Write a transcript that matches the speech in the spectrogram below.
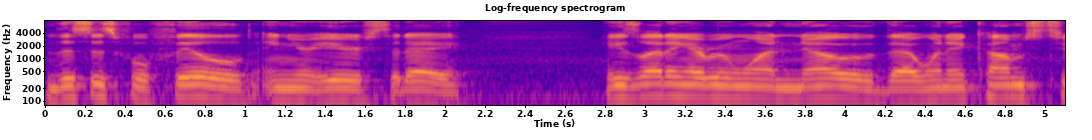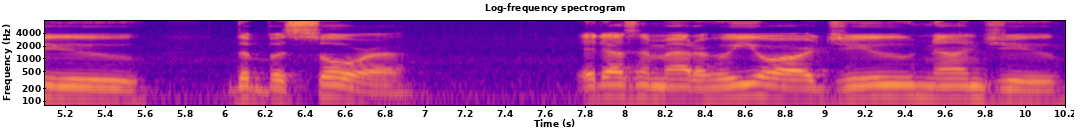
this is fulfilled in your ears today, he's letting everyone know that when it comes to the Basora, it doesn't matter who you are, Jew, non-Jew,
